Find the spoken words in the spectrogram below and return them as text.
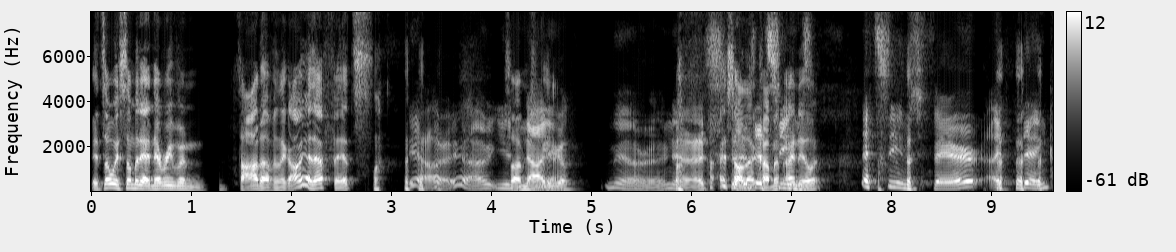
It's always somebody I never even thought of, and like, oh yeah, that fits. yeah, yeah. You so nod, yeah. you go, Yeah, all right. Yeah, I saw that coming. I knew it. That seems fair. I think.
